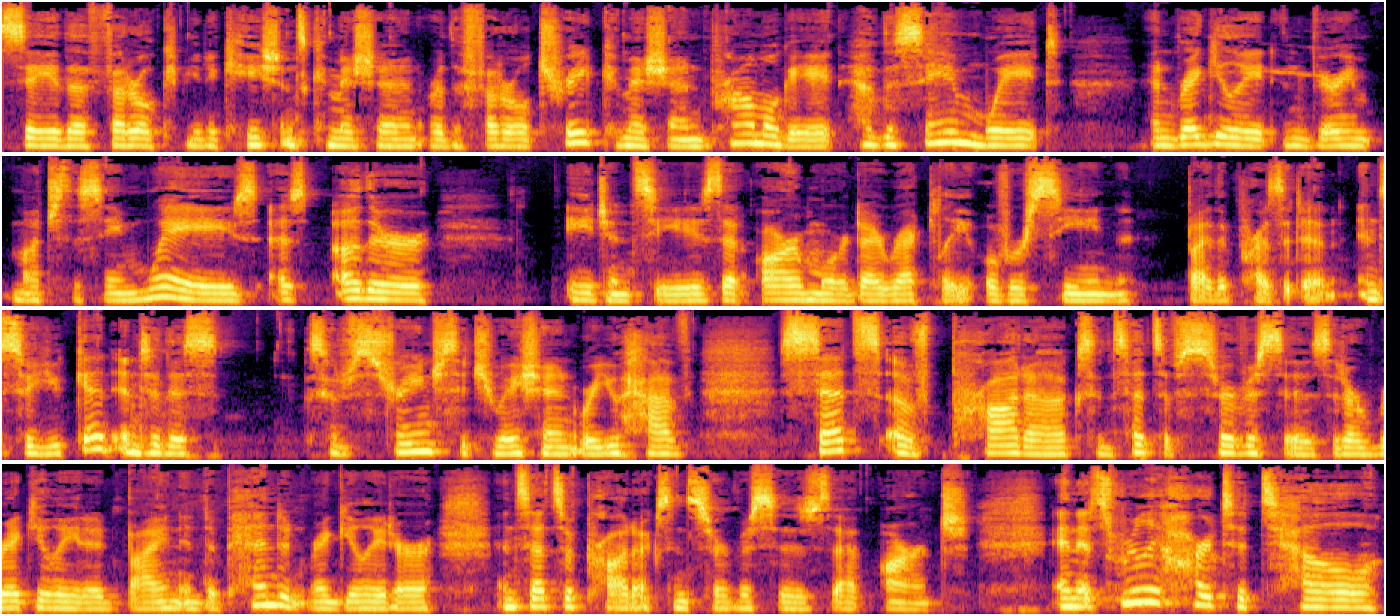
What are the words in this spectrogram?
say, the Federal Communications Commission or the Federal Trade Commission promulgate have the same weight and regulate in very much the same ways as other agencies that are more directly overseen by the president. And so you get into this sort of strange situation where you have sets of products and sets of services that are regulated by an independent regulator and sets of products and services that aren't. And it's really hard to tell,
